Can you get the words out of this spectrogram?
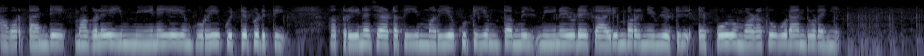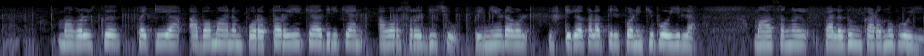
അവർ തന്റെ മകളെയും മീനയെയും കുറേ കുറ്റപ്പെടുത്തി. കത്രീന ചേട്ടത്തിയും മറിയക്കുട്ടിയും തമ്മിൽ മീനയുടെ കാര്യം പറഞ്ഞ് വീട്ടിൽ എപ്പോഴും വഴക്ക് കൂടാൻ തുടങ്ങി. മകൾക്ക് പറ്റിയ അപമാനം പുറത്തറിയിക്കാതിരിക്കാൻ അവർ ശ്രദ്ധിച്ചു. പിന്നീട് അവൾ ഇഷ്ടികകളത്തിൽ പണിക്ക് പോയില്ല. മാസങ്ങൾ പലതും കടന്നുപോയി.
